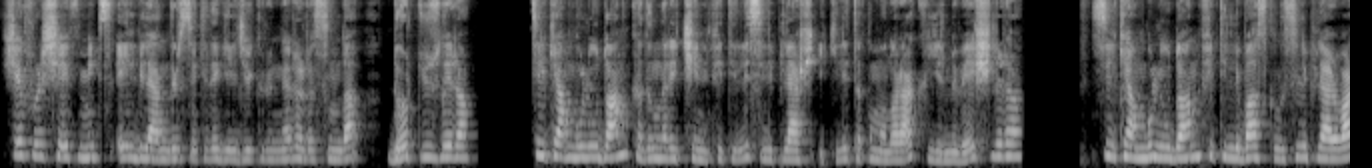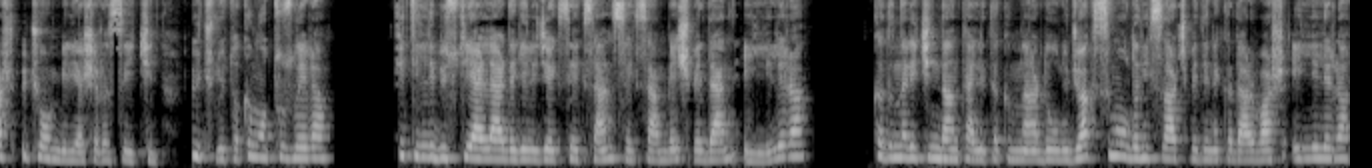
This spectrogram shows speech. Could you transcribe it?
Schaefer Chef Mix El Blender seti de gelecek ürünler arasında 400 lira. Silken Blue'dan kadınlar için fitilli slipler ikili takım olarak 25 lira. Silken Blue'dan fitilli baskılı slipler var 3-11 yaş arası için. Üçlü takım 30 lira. Fitilli büstiyerlerde gelecek 80-85 beden 50 lira. Kadınlar için dantelli takımlarda olacak. Small'dan X large bedene kadar var 50 lira.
